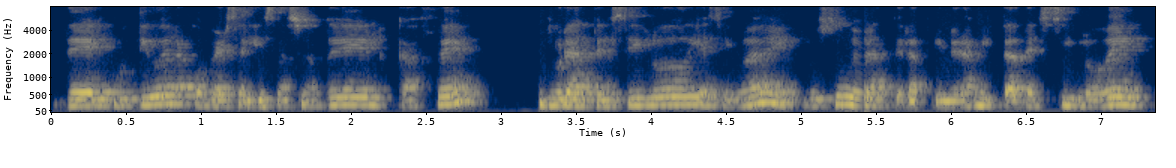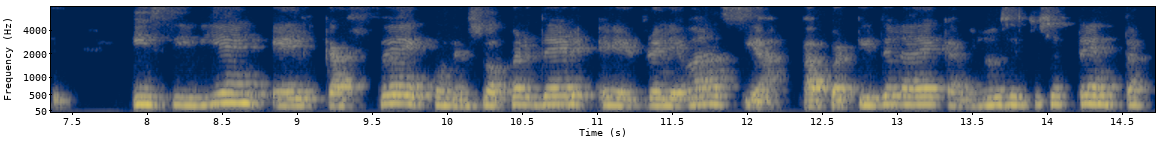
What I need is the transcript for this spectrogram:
del cultivo y la comercialización del café durante el siglo XIX incluso durante la primera mitad del siglo XX. Y si bien el café comenzó a perder eh, relevancia a partir de la década de 1970,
